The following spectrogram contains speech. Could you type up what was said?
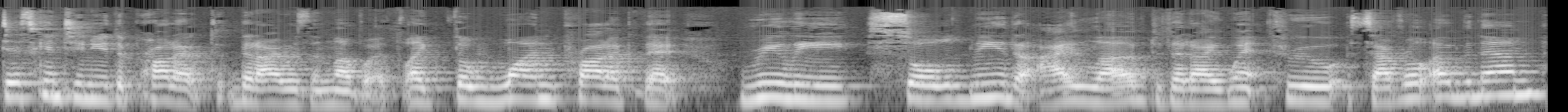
discontinued the product that I was in love with. Like the one product that really sold me, that I loved, that I went through several of them,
